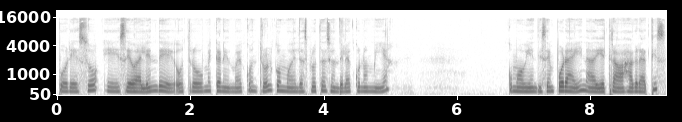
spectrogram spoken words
Por eso eh, se valen de otro mecanismo de control como es la explotación de la economía como bien dicen por ahí, nadie trabaja gratis.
